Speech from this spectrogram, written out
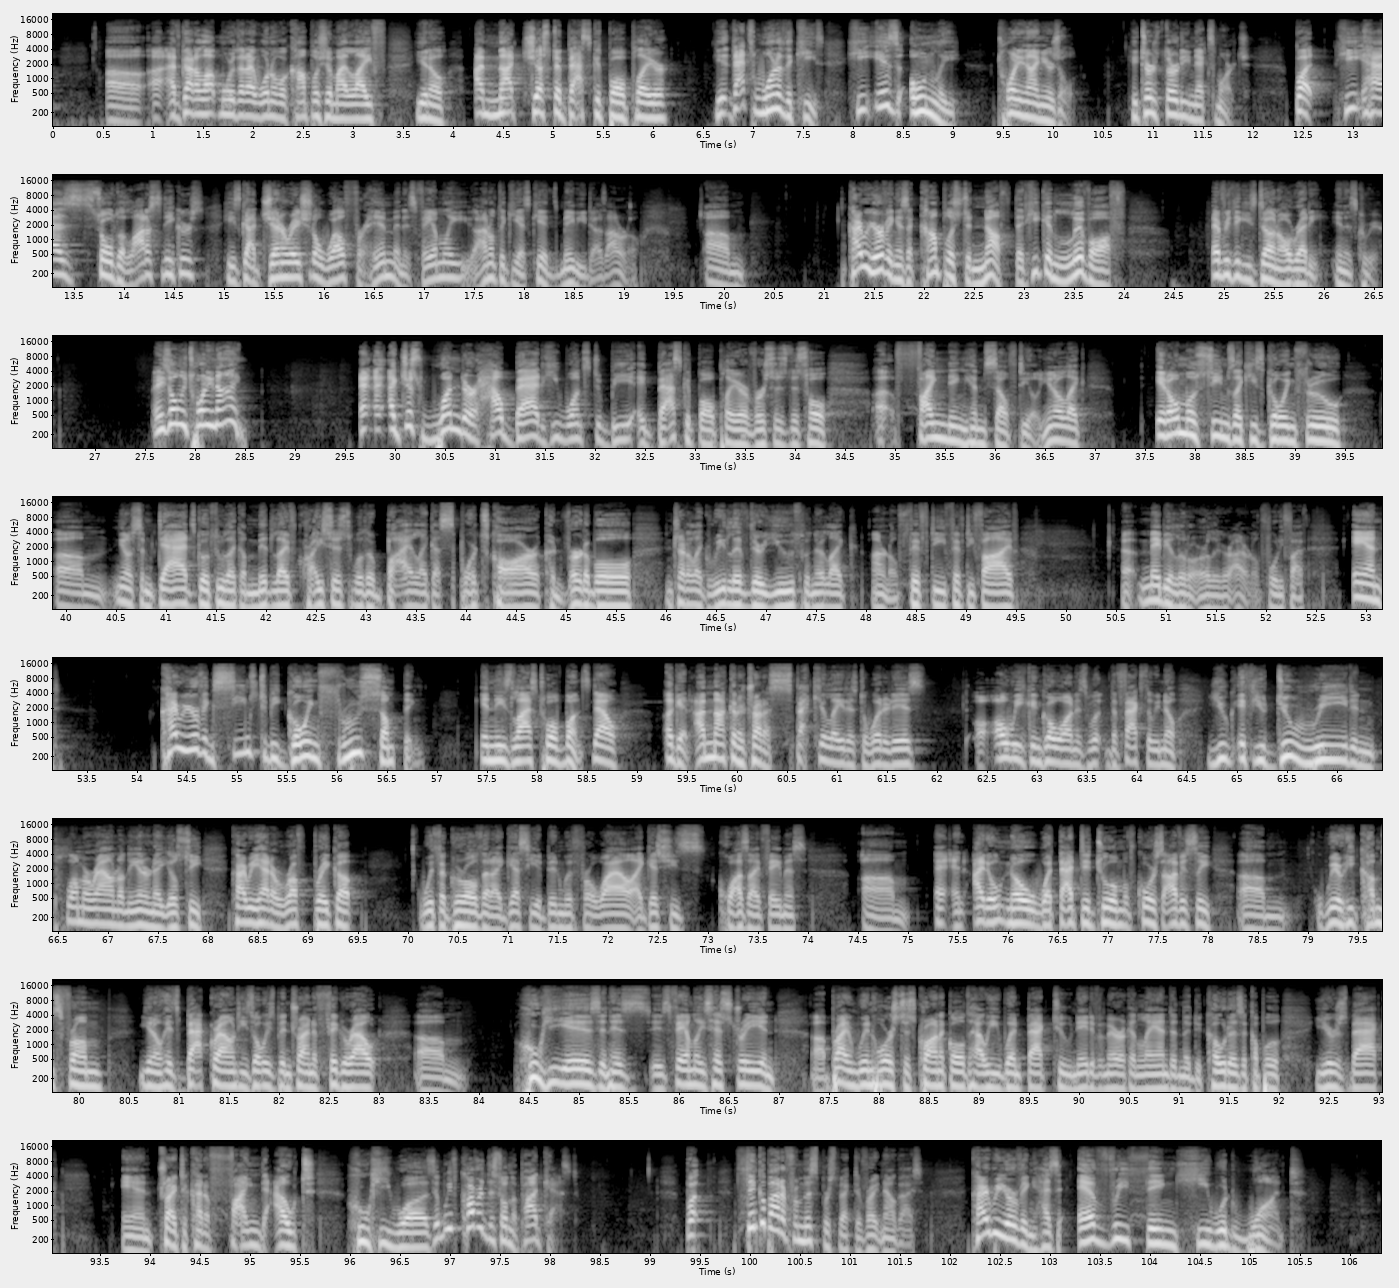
Uh, I've got a lot more that I want to accomplish in my life. You know, I'm not just a basketball player. That's one of the keys. He is only 29 years old. He turns 30 next March. But he has sold a lot of sneakers. He's got generational wealth for him and his family. I don't think he has kids. Maybe he does. I don't know. Um, Kyrie Irving has accomplished enough that he can live off everything he's done already in his career. And he's only 29. I just wonder how bad he wants to be a basketball player versus this whole uh, finding himself deal. You know, like it almost seems like he's going through, um, you know, some dads go through like a midlife crisis where they'll buy like a sports car, a convertible, and try to like relive their youth when they're like, I don't know, 50, 55, uh, maybe a little earlier, I don't know, 45. And Kyrie Irving seems to be going through something in these last 12 months. Now, again, I'm not going to try to speculate as to what it is. All we can go on is what the facts that we know. You, if you do read and plumb around on the internet, you'll see Kyrie had a rough breakup with a girl that I guess he had been with for a while. I guess she's quasi famous, um, and, I don't know what that did to him. Of course, obviously, um, where he comes from, you know, his background. He's always been trying to figure out um, who he is and his his family's history and uh, Brian Windhorst has chronicled how he went back to Native American land in the Dakotas a couple years back and tried to kind of find out who he was. And we've covered this on the podcast. But think about it from this perspective right now, guys. Kyrie Irving has everything he would want,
